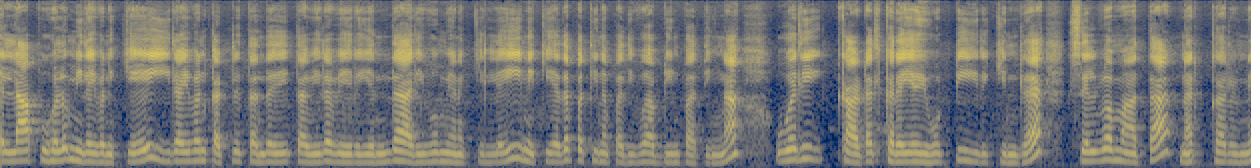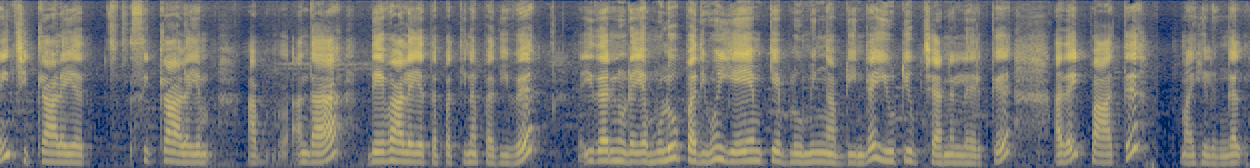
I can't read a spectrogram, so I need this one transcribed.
எல்லா புகழும் இறைவனுக்கே. இறைவன் கற்றுத்தந்ததை தவிர வேறு எந்த அறிவும் எனக்கு இல்லை இன்றைக்கி எதை பற்றின பதிவு அப்படின்னு பார்த்தீங்கன்னா உவரி கடற்கரையை ஒட்டி இருக்கின்ற செல்வமாதா நற்கருணை சிற்றாலய சிற்றாலயம் அப் அந்த தேவாலயத்தை பற்றின பதிவு. இதனுடைய முழு பதிவும் ஏஎம்கே ப்ளூமிங் அப்படின்ற யூடியூப் சேனலில் இருக்குது அதை பார்த்து மகிழுங்கள்.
